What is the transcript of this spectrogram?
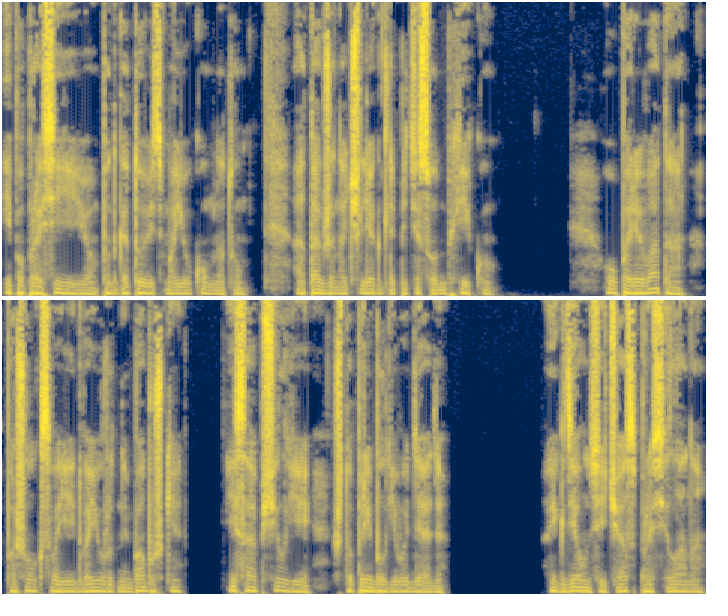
и попроси ее подготовить мою комнату, а также ночлег для пятисот бхикку. Упаревата пошел к своей двоюродной бабушке и сообщил ей, что прибыл его дядя. "И где он сейчас?" спросила она.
